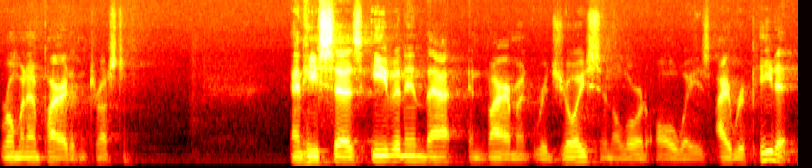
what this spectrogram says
Roman Empire didn't trust him. And he says, even in that environment, rejoice in the Lord always. I repeat it.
